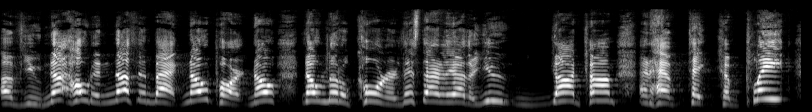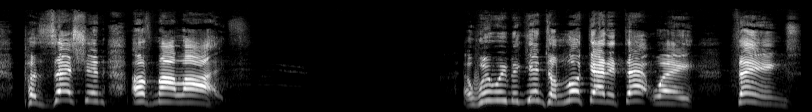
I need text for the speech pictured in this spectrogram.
of you, not holding nothing back, no part, no, no little corner, this, that, or the other. You, God, come and have take complete possession of my life. And when we begin to look at it that way, things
